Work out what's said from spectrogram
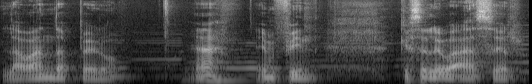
la banda, pero ah, en fin, ¿qué se le va a hacer?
